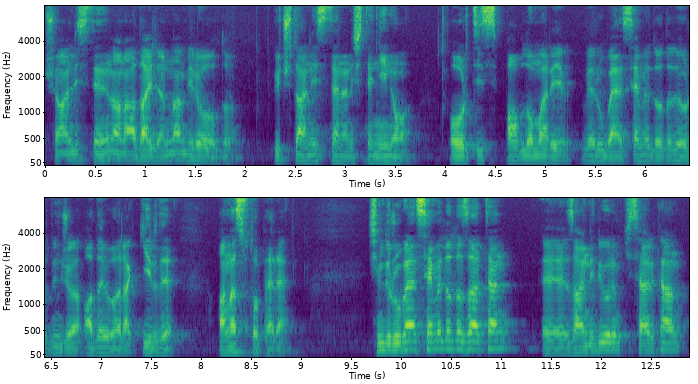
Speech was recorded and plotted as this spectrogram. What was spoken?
şu an listenin ana adaylarından biri oldu. Üç tane istenen işte Nino, Ortiz, Pablo Mari ve Ruben Semedo da dördüncü aday olarak girdi ana stopere. Şimdi Ruben Semedo da zaten e, zannediyorum ki Serkan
